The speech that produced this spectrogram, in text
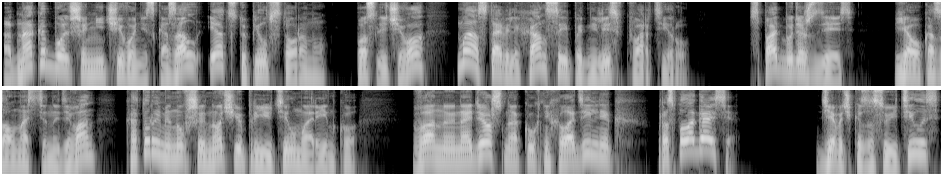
Однако больше ничего не сказал и отступил в сторону. После чего мы оставили Ханса и поднялись в квартиру. «Спать будешь здесь», — я указал Насте на диван — который минувшей ночью приютил Маринку. «Ванную найдешь, на кухне холодильник. Располагайся!» Девочка засуетилась,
